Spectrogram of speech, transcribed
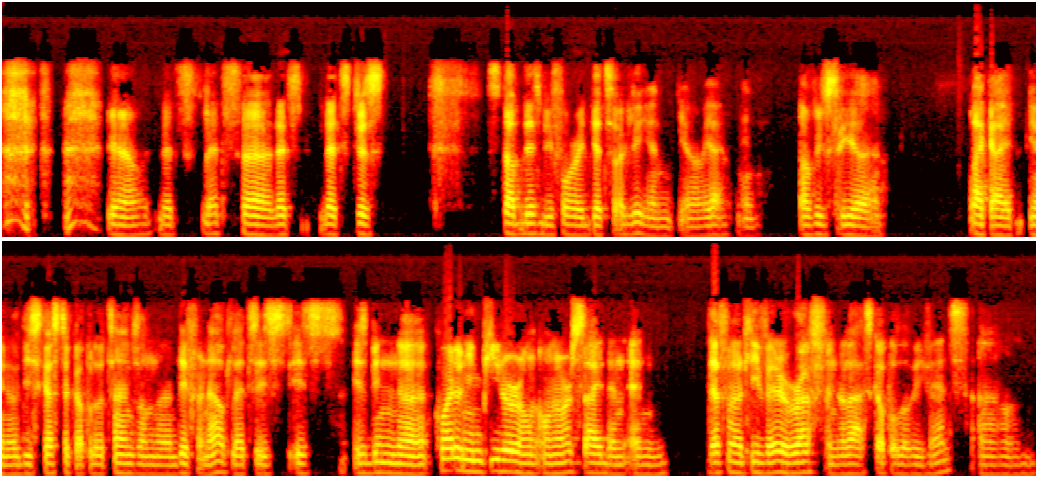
you know, let's let's uh, let's let's just stop this before it gets ugly. And you know, yeah, and obviously uh, like I, you know, discussed a couple of times on uh, different outlets, is is has been uh, quite an impeder on, on our side and, and definitely very rough in the last couple of events. Um,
